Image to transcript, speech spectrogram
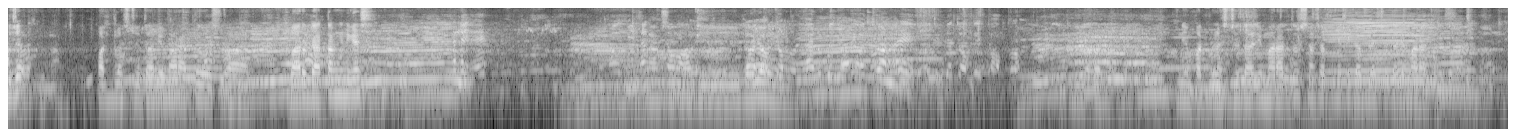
Bisa 14.500 wah baru datang ini guys. Langsung mau diboyong ini. ini 14.500 yang satunya 13.500 langsung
